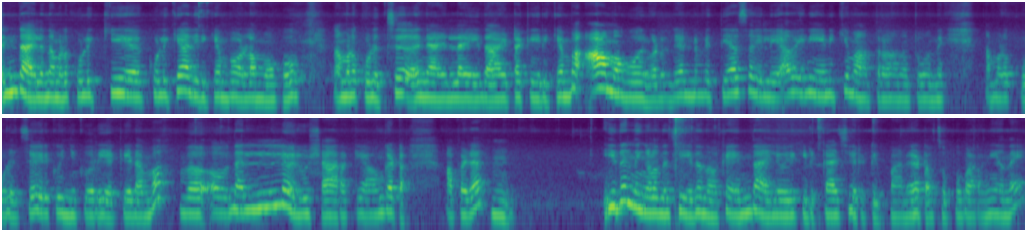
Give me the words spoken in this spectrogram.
എന്തായാലും നമ്മൾ കുളിക്ക കുളിക്കാതിരിക്കുമ്പോൾ ഉള്ള മുഖവും നമ്മൾ കുളിച്ച് നല്ല ഇതായിട്ടൊക്കെ ഇരിക്കുമ്പോൾ ആ മുഖവും കൂടെ രണ്ടും വ്യത്യാസമില്ലേ? അത് ഇനി എനിക്ക് മാത്രമാണെന്ന് തോന്നി നമ്മൾ കുളിച്ച് ഒരു കുഞ്ഞിക്കുറിയൊക്കെ ഇടുമ്പോൾ നല്ലൊരു ഉഷാറൊക്കെ ആവും കേട്ടോ. അപ്പോൾ ഇത് നിങ്ങളൊന്ന് ചെയ്ത് നോക്കുക എന്തായാലും ഒരു കിടക്കാഴ്ച ഒരു ടിപ്പാണ് കേട്ടോ. സുപ്പ് പറഞ്ഞു തന്നെ.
